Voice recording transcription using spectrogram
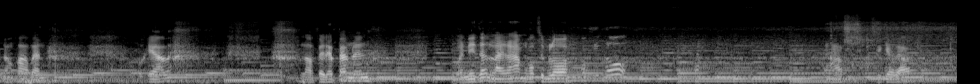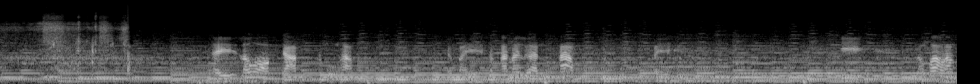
หน้องข้าวกัน โอเคครับ เราไปเดี๋ยวแป๊บนึง วันนี้เท่าไหร่นะครับ60โล60โลนะครับถึงเจอแล้ว ไอเราออกจากสมุงครับจะไปสะพานแม่เรือนข้ามไปที่หนองเป้าครับ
